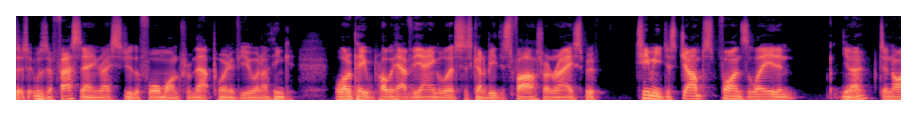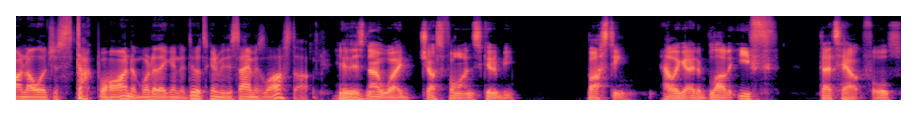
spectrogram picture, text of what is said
it was a fascinating race to do the form on from that point of view. And I think a lot of people probably have the angle that it's just going to be this fast run race. But if Timmy just jumps, finds the lead, and, you know, Deny Knowledge is stuck behind him, what are they going to do? It's going to be the same as last start. Yeah, there's no way Just Fine's going to be busting alligator blood if that's how it falls.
